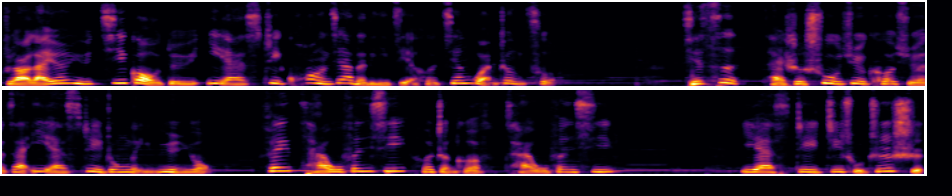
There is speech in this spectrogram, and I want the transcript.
主要来源于机构对于 ESG 框架的理解和监管政策，其次才是数据科学在 ESG 中的运用，非财务分析和整合财务分析，ESG 基础知识，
